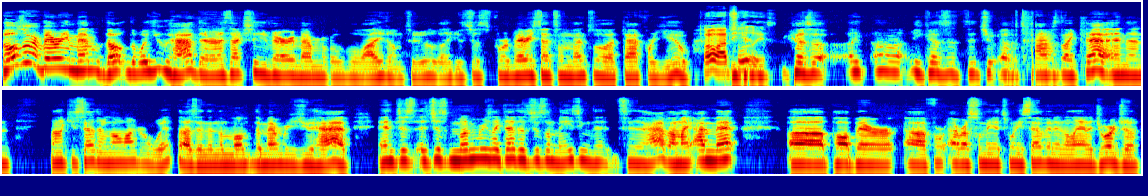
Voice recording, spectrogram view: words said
Those are very mem. The, the what you have there is actually a very memorable item too. Like it's just for very sentimental at that for you. oh, absolutely. Because because uh, like, uh, because of, times like that, and then like you said, they're no longer with us, and then the the memories you have, and just it's just memories like that that's just amazing to, to have. I'm like I met uh Paul Bearer uh for at WrestleMania 27 in Atlanta, Georgia,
